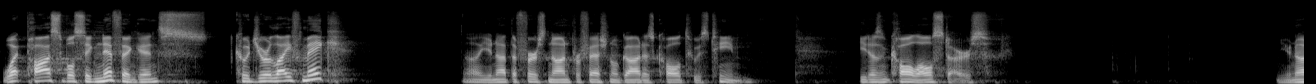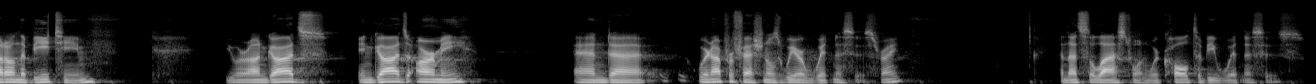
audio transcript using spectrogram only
what possible significance could your life make? Well, you're not the first non professional God has called to his team. He doesn't call all stars. You're not on the B team. You are on God's in God's army, and uh, we're not professionals. We are witnesses, right? And that's the last one. We're called to be witnesses.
